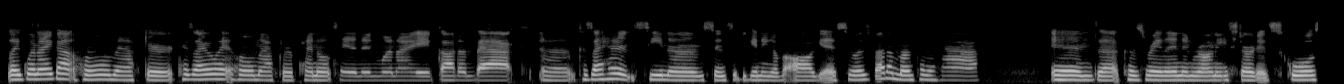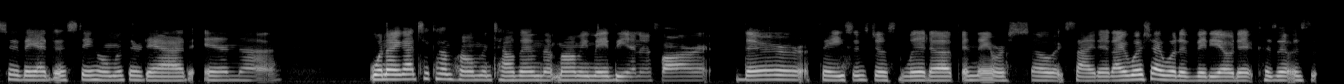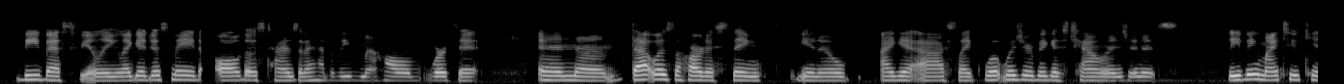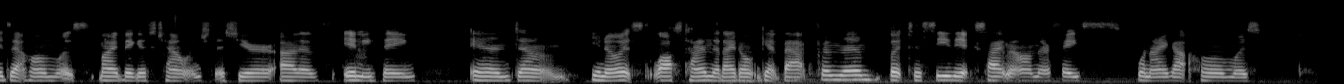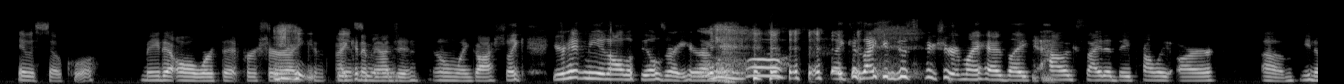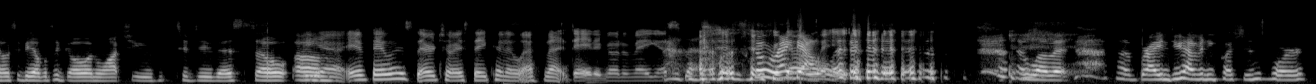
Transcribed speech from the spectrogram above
like when I got home after, because I went home after Pendleton, and when I got them back, because um, I hadn't seen them since the beginning of August, so it was about a month and a half and because uh, Raylan and Ronnie started school, so they had to stay home with their dad. And uh, when I got to come home and tell them that mommy made the NFR, their faces just lit up and they were so excited. I wish I would have videoed it because it was the best feeling. Like it just made all those times that I had to leave them at home worth it. And um, that was the hardest thing, you know. I get asked, like, what was your biggest challenge? And it's leaving my two kids at home was my biggest challenge this year out of anything. And, um, you know, it's lost time that I don't get back from them, but to see the excitement on their face when I got home was, it was so cool. Made it all worth it for sure. I can, yes, I can imagine. Oh my gosh. Like you're hitting me in all the feels right here. I'm like, oh, like, cause I can just picture in my head, like how excited they probably are um, you know, to be able to go and watch you to do this. So um, yeah, if it was their choice, they could have left that day to go to Vegas. Let's go right now. I love it, uh, Bryan. Do you have any questions for?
